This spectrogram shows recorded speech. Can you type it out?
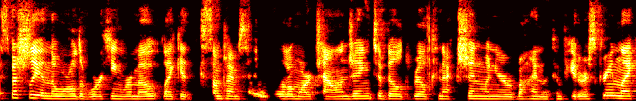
especially in the world of working remote like it sometimes feels a little more challenging to build real connection when you're behind the computer screen like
